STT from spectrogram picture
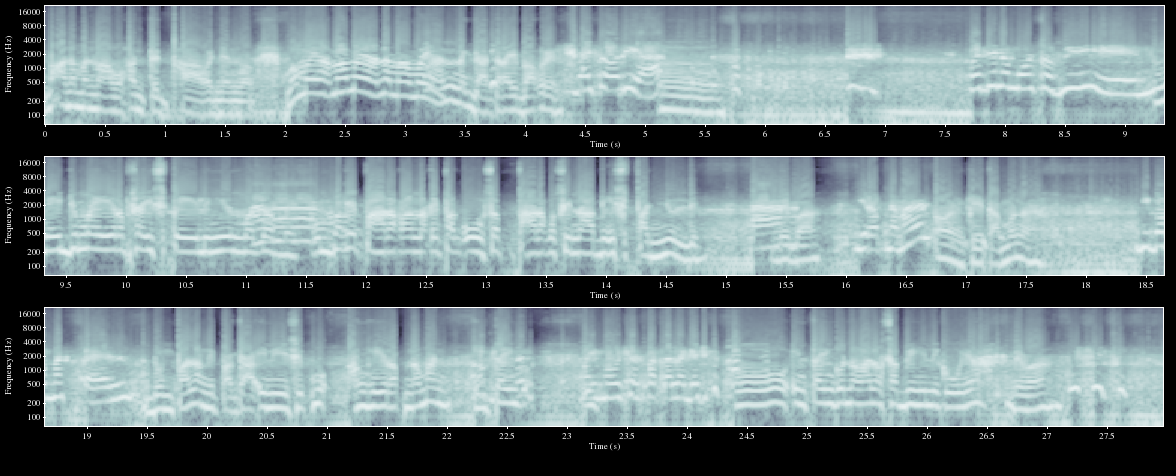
Baka naman ma-wanted pa ako niyan, ma'am. Mamaya, mamaya na, mamaya na. Nagdadrive ako eh. Ay sorry ah, Hmm. pwede na mo sabihin. Medyo mahirap sa spelling yun, madam. eh. Ah. Kung bakit para kang nakipag-usap, para ko sinabi Espanyol eh. Ah, Di ba? Hirap naman. Oh, kita mo na. Di ba ma-spell? Doon pa lang, eh, pagka inisip mo, ang hirap naman. Intayin ko, May emotion pa talaga siya. Oo, intayin ko na nga lang sabihin ni kuya, di ba?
